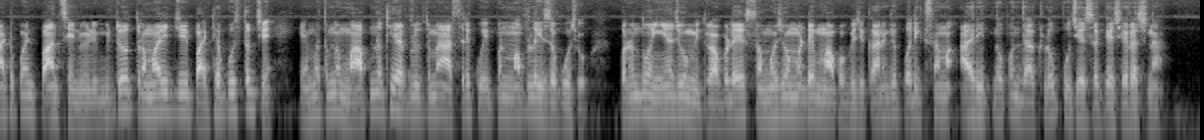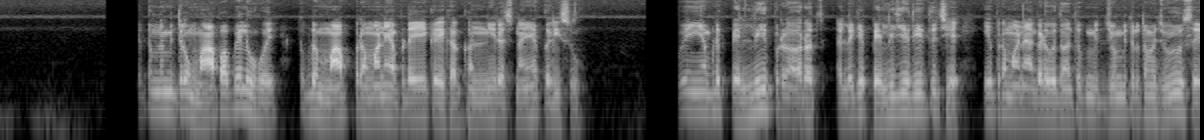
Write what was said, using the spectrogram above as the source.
આઠ પોઈન્ટ પાંચ સેન્ટીમીટર. મિત્રો તમારી જે પાઠ્યપુસ્તક છે, એમાં તમને માપ નથી આપેલું તમે આશરે કોઈ પણ માપ લઈ શકો છો. પરંતુ અહીંયા જો મિત્રો આપણે સમજવા માટે માપ આપ્યું છે, કારણ કે પરીક્ષામાં આ રીતનો પણ દાખલો પૂછી શકે છે રચના. તમને મિત્રો માપ આપેલું હોય, તો આપણે માપ પ્રમાણે આપણે એક રેખાખંડની રચના અહીંયા કરીશું. હવે અહીંયા આપણે પહેલી રચ, એટલે કે પહેલી જે રીત છે, એ પ્રમાણે આગળ વધવાની. તો જો મિત્રો તમે જોયું છે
